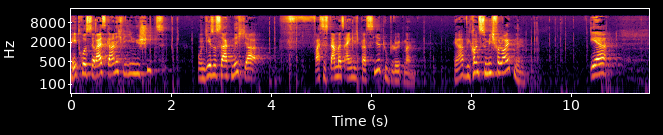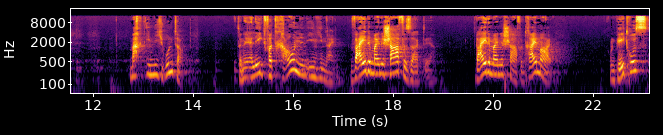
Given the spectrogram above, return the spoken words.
Petrus, der weiß gar nicht, wie ihm geschieht. Und Jesus sagt nicht, ja, was ist damals eigentlich passiert, du Blödmann? Ja, wie konntest du mich verleugnen? Er macht ihn nicht runter, sondern er legt Vertrauen in ihn hinein. Weide meine Schafe, sagt er. Weide meine Schafe, dreimal. Und Petrus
